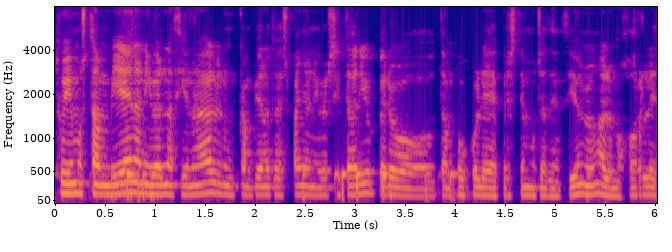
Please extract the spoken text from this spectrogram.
Tuvimos también a nivel nacional un campeonato de España universitario, pero tampoco le presté mucha atención. A lo mejor le he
